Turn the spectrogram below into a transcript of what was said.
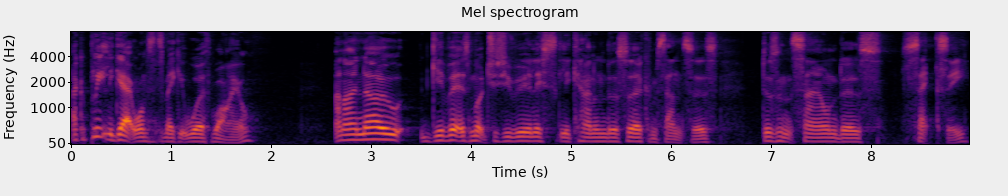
I completely get wanting to make it worthwhile, and I know give it as much as you realistically can under the circumstances doesn't sound as sexy,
